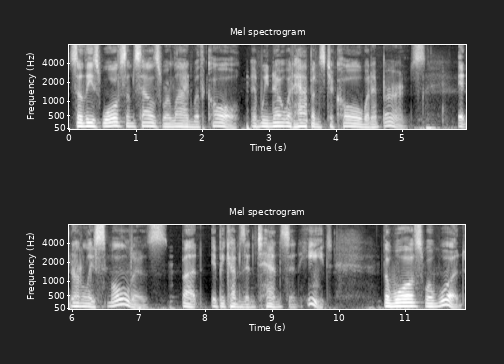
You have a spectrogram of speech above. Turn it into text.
So these wharves themselves were lined with coal, and we know what happens to coal when it burns. It not only smolders, but it becomes intense in heat. The wharves were wood,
